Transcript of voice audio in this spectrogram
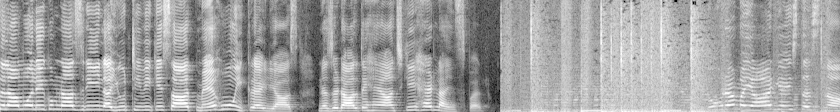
السلام علیکم ناظرین ایو ٹی وی کے ساتھ میں ہوں اکرا الیاس۔ نظر ڈالتے ہیں آج کی ہیڈ لائنز پر۔ دوہرا معیار یا استثناء۔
